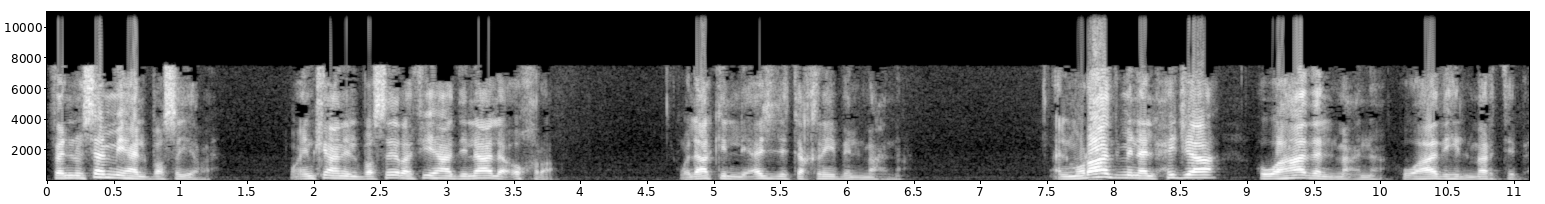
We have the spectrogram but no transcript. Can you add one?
فلنسميها البصيرة وإن كان البصيرة فيها دلالة أخرى ولكن لأجل تقريب المعنى. المراد من الحجة هو هذا المعنى هو هذه المرتبة.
